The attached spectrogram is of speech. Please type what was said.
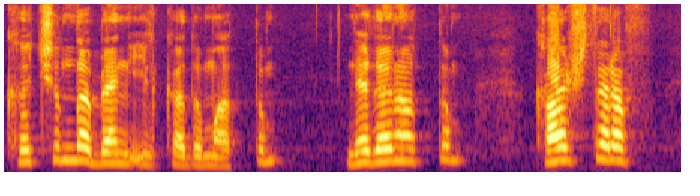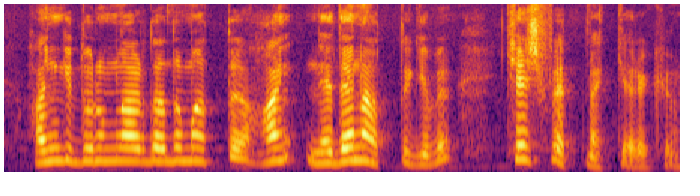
kaçında ben ilk adım attım, neden attım, karşı taraf hangi durumlarda adım attı, hangi, neden attı gibi keşfetmek gerekiyor.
